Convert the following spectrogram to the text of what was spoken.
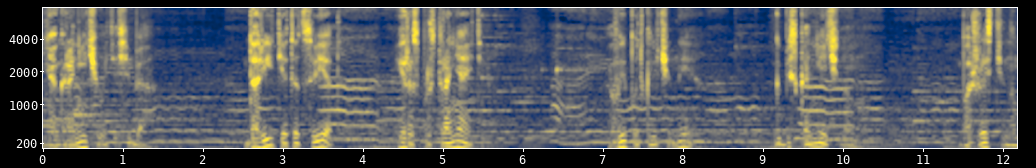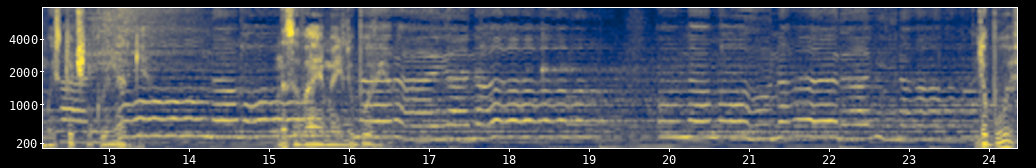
Не ограничивайте себя. Дарите этот свет и распространяйте. Вы подключены к бесконечному, божественному источнику энергии, называемой любовью. Любовь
